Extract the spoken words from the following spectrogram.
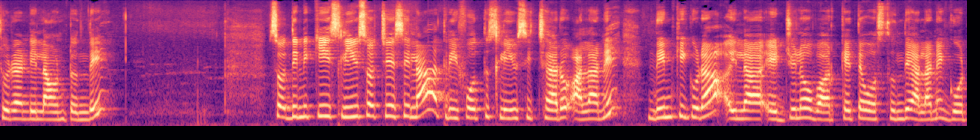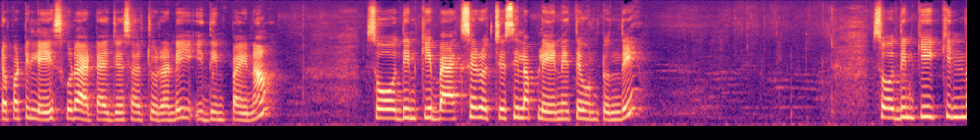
చూడండి ఇలా ఉంటుంది. సో దీనికి స్లీవ్స్ వచ్చేసి ఇలా త్రీ ఫోర్త్ స్లీవ్స్ ఇచ్చారు. అలానే దీనికి కూడా ఇలా ఎడ్జ్లో వర్క్ అయితే వస్తుంది. అలానే గోటపట్టి లేస్ కూడా అటాచ్ చేశారు చూడండి దీనిపైన. సో దీనికి బ్యాక్ సైడ్ వచ్చేసి ఇలా ప్లేన్ అయితే ఉంటుంది. సో దీనికి కింద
